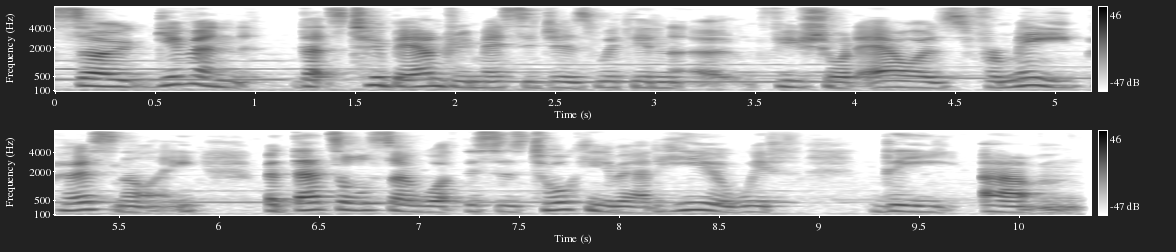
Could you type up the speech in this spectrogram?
So, given that's two boundary messages within a few short hours for me personally, but that's also what this is talking about here with the um,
